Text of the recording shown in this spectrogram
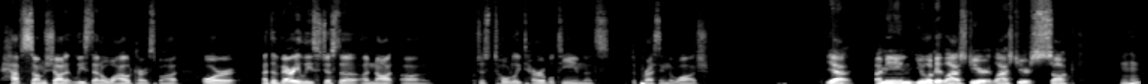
have some shot at least at a wild card spot or at the very least just a, a not uh just totally terrible team that's depressing to watch. Yeah. I mean, you look at last year. Last year sucked, Mhm.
